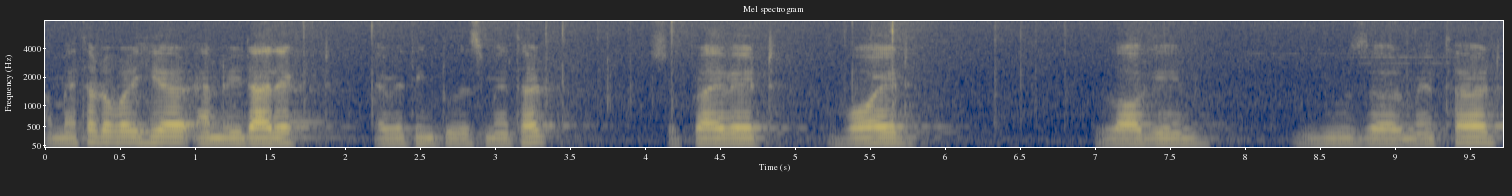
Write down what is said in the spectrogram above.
a method over here and redirect everything to this method. So private void login user method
